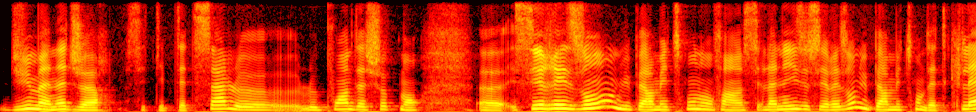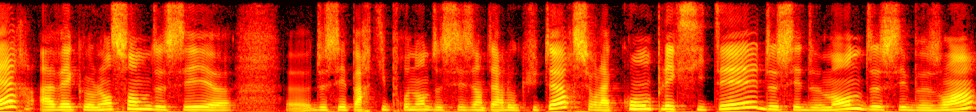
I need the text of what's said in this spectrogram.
du manager. C'était peut-être ça le, point d'achoppement. Euh, ces raisons lui permettront, enfin l'analyse de ces raisons lui permettront d'être clair avec l'ensemble euh, de ces parties prenantes, de ces interlocuteurs sur la complexité de ces demandes, de ces besoins,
